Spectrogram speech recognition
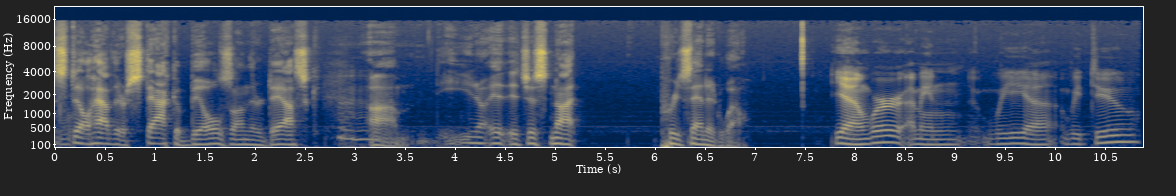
still have their stack of bills on their desk. Um, you know, it, it's just not presented well. Yeah, and we're I mean, we uh we do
